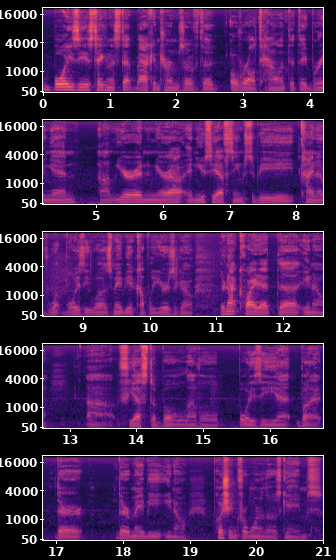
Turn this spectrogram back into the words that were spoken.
Boise is taking a step back in terms of the overall talent that they bring in um, year in and year out, and UCF seems to be kind of what Boise was maybe a couple years ago. They're not quite at the, you know, uh, Fiesta Bowl level Boise yet, but they're they're maybe you know pushing for one of those games.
